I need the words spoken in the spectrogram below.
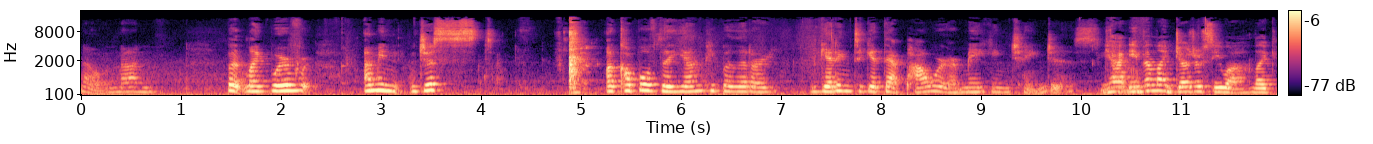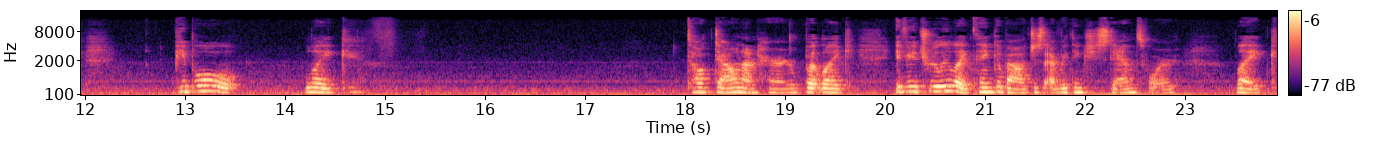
No, none. But like we're, I mean, just a couple of the young people that are getting to get that power are making changes. Yeah, know? even like Jojo Siwa, like, people, like, talk down on her, but like, if you truly like think about just everything she stands for, like,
